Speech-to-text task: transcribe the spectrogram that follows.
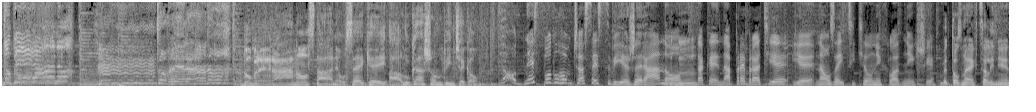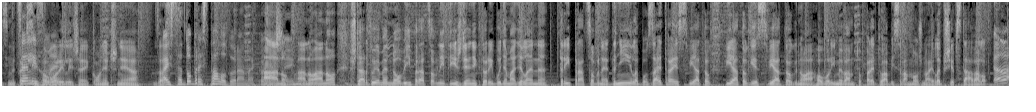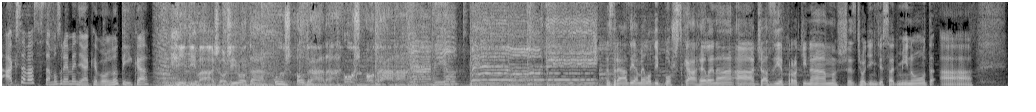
Dobré ráno. Mm, dobré ráno. Dobré s Táňou Sékej a Lukášom Pinčekom. No, dnes po dlhom čase svieže ráno, mm-hmm. také na prebratie je naozaj citeľne chladnejšie. Veď to sme aj chceli, nie? Sme tak Chceli si sme. hovorili, že konečne a Aj zas... sa dobre spalo do rána Áno, konečne. áno, áno. Štartujeme nový pracovný týždeň, ktorý bude mať len 3 pracovné dní, lebo zajtra je sviatok, v piatok je sviatok, no a hovoríme vám to preto, aby sa vám možno aj lepšie vstávalo. Ak sa vás samozrejme nejaké voľno týka. Hity vášho života už od rána. Už od rána. Radio. Z rádia Melody Božská Helena a čas je proti nám 6 hodín 10 minút a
